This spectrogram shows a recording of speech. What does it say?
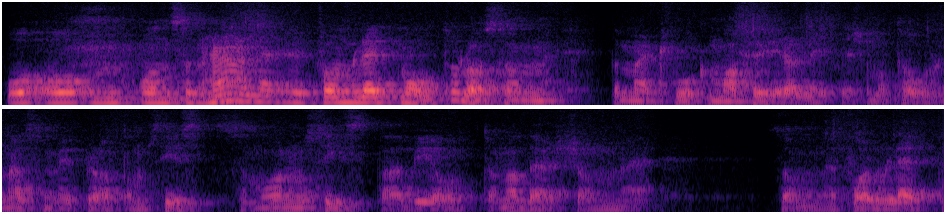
Och, och, och en sån här eh, Formel 1-motor då som de här 2,4 liters motorerna som vi pratade om sist, som var de sista V8 där som, eh, som Formel 1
